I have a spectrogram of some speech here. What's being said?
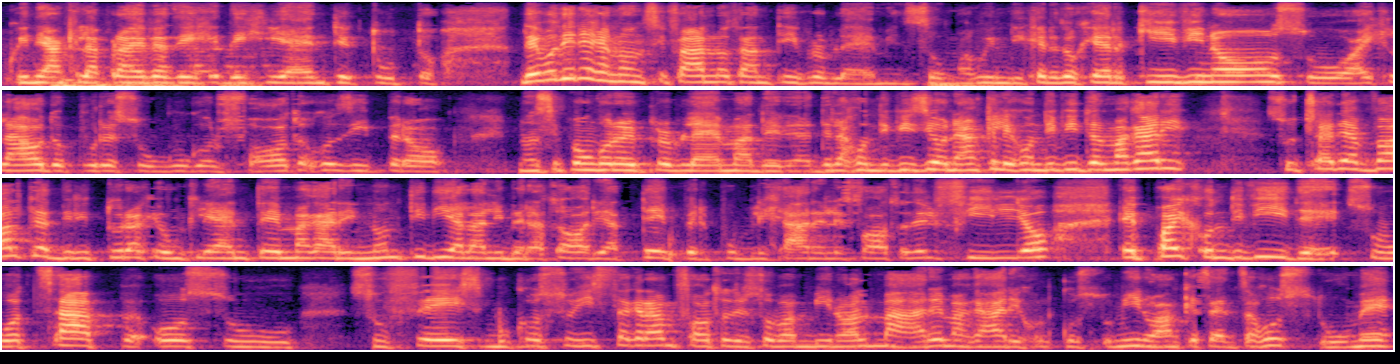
Quindi anche la privacy dei, dei, clienti e tutto. Devo dire che non si fanno tanti problemi, insomma, quindi credo che archivino su iCloud oppure su Google Foto, così però non si pongono il problema de, della condivisione, anche le condivido, magari succede a volte addirittura che un cliente magari non ti dia la liberatoria a te per pubblicare le foto del figlio e poi condivide su WhatsApp o su, su Facebook o su Instagram foto del suo bambino al mare, magari col costumino, anche senza costume,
